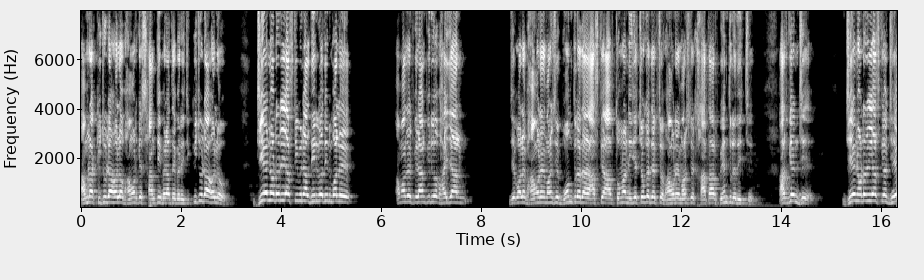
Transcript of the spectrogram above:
আমরা কিছুটা হলো ভাঙড়কে শান্তি ফেরাতে পেরেছি, কিছুটা হলো যে নটোরিয়াস ক্রিমিনাল দীর্ঘদিন বলে, আমাদের প্রাণপ্রিয় ভাইজান যে বলে, ভাঙড়ের মানুষের বোম তুলে দেয়। আজকে তোমরা নিজের চোখে দেখছ, ভাঙড়ের মানুষকে খাতার পেন তুলে দিচ্ছে। আজকে যে যে নটোরিয়াসকে যে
